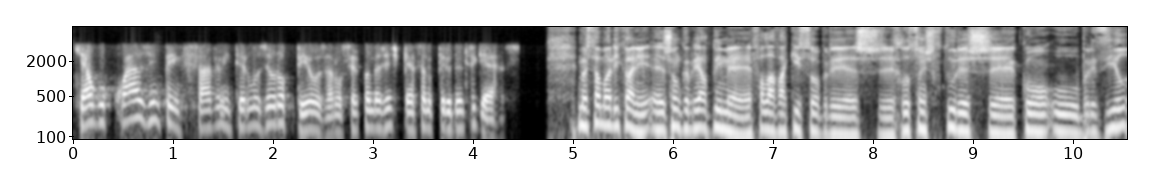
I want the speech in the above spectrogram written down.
que é algo quase impensável em termos europeus, a não ser quando a gente pensa no período entre guerras. Marcelo Moriconi, eh, João Gabriel de Lima falava aqui sobre as relações futuras eh, com o Brasil.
